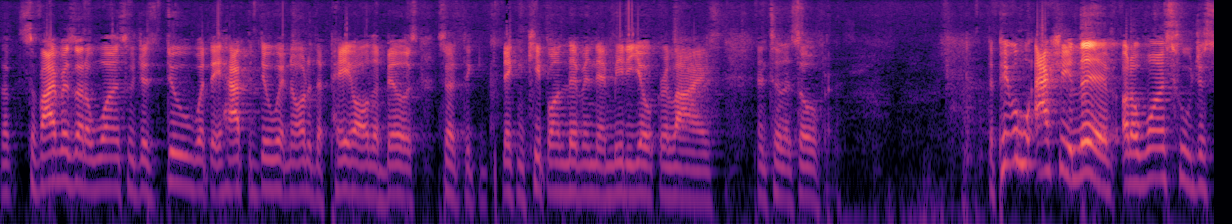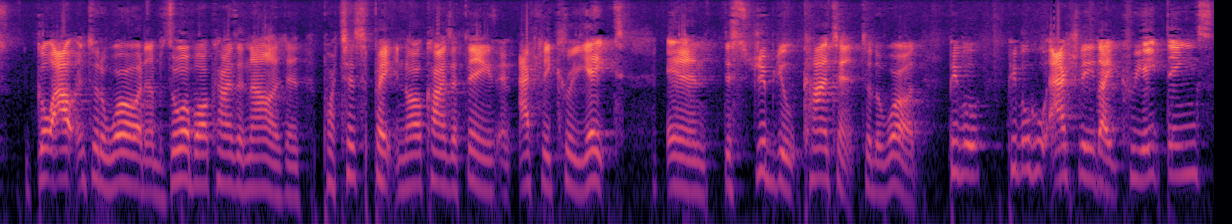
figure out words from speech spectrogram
The survivors are the ones who just do what they have to do in order to pay all the bills so that they can keep on living their mediocre lives until it's over. The people who actually live are the ones who just go out into the world and absorb all kinds of knowledge and participate in all kinds of things and actually create and distribute content to the world. People people who actually like create things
